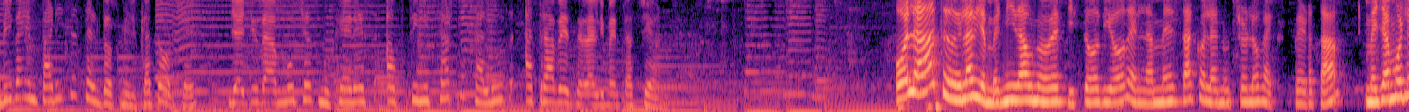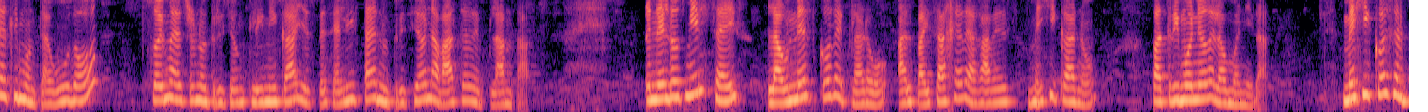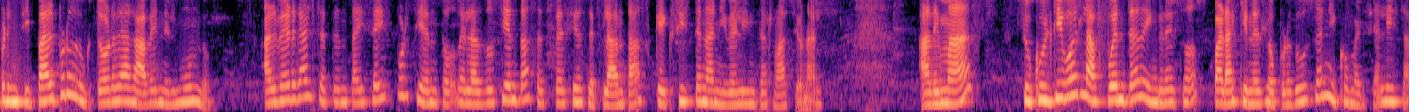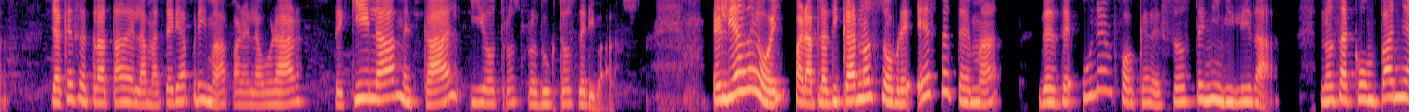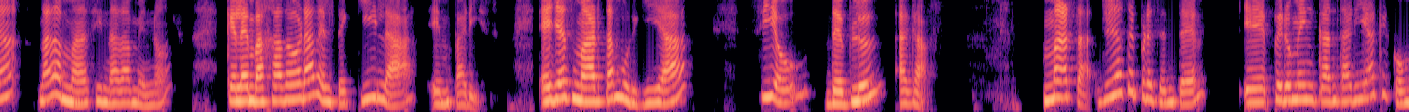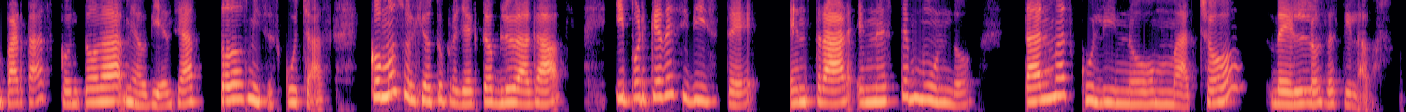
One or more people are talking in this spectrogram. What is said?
Vive en París desde el 2014 y ayuda a muchas mujeres a optimizar su salud a través de la alimentación. Hola, te doy la bienvenida a un nuevo episodio de En la Mesa con la nutrióloga experta. Me llamo Leslie Monteagudo, soy maestra en nutrición clínica y especialista en nutrición a base de plantas. En el 2006, la UNESCO declaró al paisaje de agaves mexicano Patrimonio de la Humanidad. México es el principal productor de agave en el mundo. Alberga el 76% de las 200 especies de plantas que existen a nivel internacional. Además, su cultivo es la fuente de ingresos para quienes lo producen y comercializan, ya que se trata de la materia prima para elaborar tequila, mezcal y otros productos derivados. El día de hoy, para platicarnos sobre este tema desde un enfoque de sostenibilidad, nos acompaña nada más y nada menos que la embajadora del tequila en París. Ella es Marta Murguía, CEO de Blue Agave. Marta, yo ya te presenté, eh, pero me encantaría que compartas con toda mi audiencia, todos mis escuchas, cómo surgió tu proyecto Blue Agave y por qué decidiste entrar en este mundo tan masculino, macho de los destilados.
